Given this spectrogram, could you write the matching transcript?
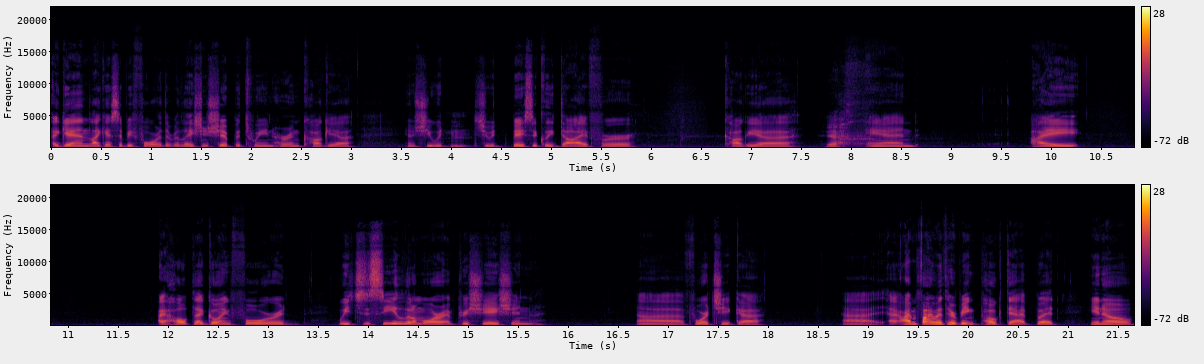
again, like I said before, the relationship between her and Kaguya. You know, she would she would basically die for Kaguya. Yeah. And I I hope that going forward we just see a little more appreciation uh, for Chika. Uh, I'm fine with her being poked at, but you know,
